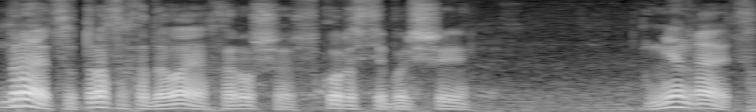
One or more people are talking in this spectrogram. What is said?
нравится. Трасса ходовая, хорошая, скорости большие. Мне нравится.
